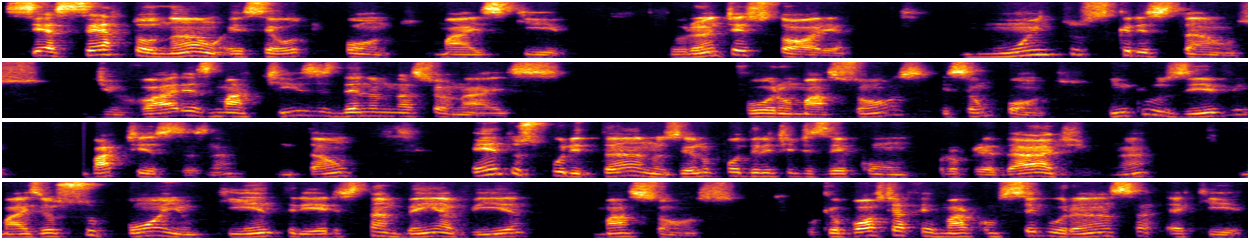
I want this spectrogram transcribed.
Se é certo ou não, esse é outro ponto, mas que durante a história, muitos cristãos de várias matizes denominacionais foram maçons, isso é um ponto, inclusive batistas, né? Então, entre os puritanos, eu não poderia te dizer com propriedade, né? Mas eu suponho que entre eles também havia maçons. O que eu posso te afirmar com segurança é que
